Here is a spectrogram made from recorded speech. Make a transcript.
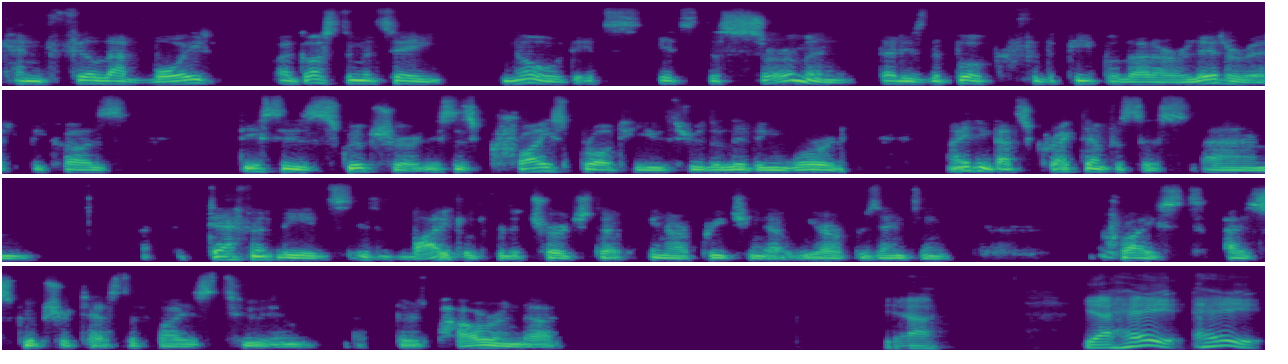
can fill that void. Augustine would say, no, it's it's the sermon that is the book for the people that are illiterate because this is scripture. This is Christ brought to you through the living word. I think that's correct emphasis. Um, definitely, it's, it's vital for the church that in our preaching that we are presenting Christ as Scripture testifies to Him. There's power in that. Yeah, yeah. Hey, hey,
